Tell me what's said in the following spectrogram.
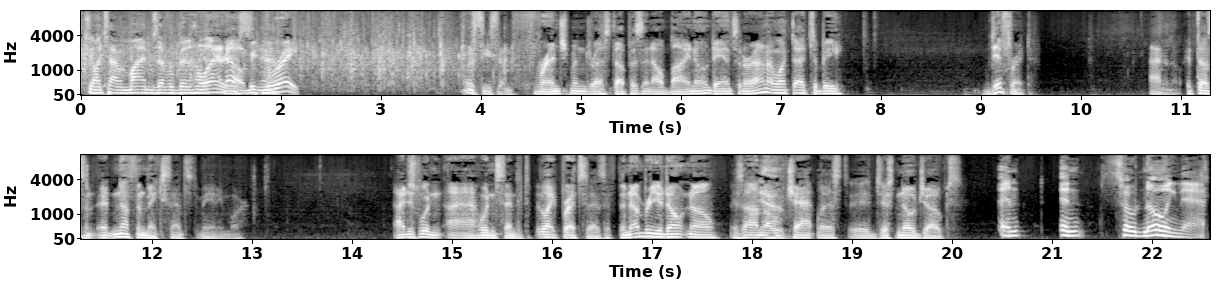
It's the only time a mime's ever been hilarious. Know, it'd be Yeah. great. I want to see some Frenchman dressed up as an albino dancing around. I want that to be different. I don't know. It doesn't. It, nothing makes sense to me anymore. I just wouldn't. I I wouldn't send it. to Like Brett says, if the number you don't know is on Yeah. the chat list, uh, just no jokes. and and so knowing that,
